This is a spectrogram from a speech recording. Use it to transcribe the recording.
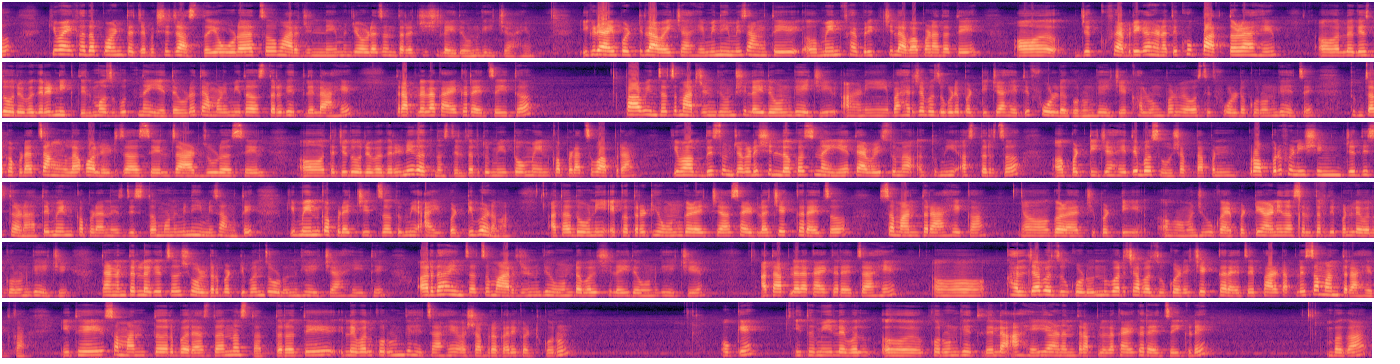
किंवा एखादा पॉईंट त्याच्यापेक्षा जास्त एवढ्याचं मार्जिनने म्हणजे एवढ्याच अंतराची शिलाई देऊन घ्यायची आहे. इकडे आईपट्टी लावायची आहे. मी नेहमी सांगते मेन फॅब्रिकची लावा पण आता ते जे फॅब्रिक आहे ना ते खूप पातळ आहे. लगेच दोरे वगैरे निघतील. मजबूत नाही आहे तेवढं. त्यामुळे मी इथं अस्तर घेतलेलं आहे. तर आपल्याला काय करायचं इथं? पाव इंचाचं मार्जिन घेऊन शिलाई देऊन घ्यायची आणि बाहेरच्या बाजूकडे पट्टी जी आहे ती फोल्ड करून घ्यायची. खालून पण व्यवस्थित फोल्ड करून घ्यायचे तुमचा कपडा चांगला क्वालिटीचा असेल जाडजूड असेल त्याचे दोरे वगैरे निघत नसतील तर तुम्ही तो मेन कपडाच वापरा. किंवा अगदीच तुमच्याकडे शिल्लकच नाही आहे त्यावेळेस तुम्ही तुम्ही अस्तरचं पट्टी जी आहे ते बसवू शकता. पण प्रॉपर फिनिशिंग जे दिसतं ना ते मेन कपड्यानेच दिसतं. म्हणून मी नेहमी सांगते की मेन कपड्याचीच तुम्ही आईपट्टी बनवा. आता दोन्ही एकत्र ठेवून गळ्याच्या साईडला चेक करायचं समांतर आहे का? गळ्याची पट्टी म्हणजे हुकायपट्टी आणि नसेल तर ती पण लेवल करून घ्यायची. त्यानंतर लगेच शोल्डर पट्टी पण जोडून घ्यायची आहे इथे. अर्धा इंचाचं मार्जिन घेऊन डबल शिलाई देऊन घ्यायची आहे. आता आपल्याला काय करायचं आहे? खालच्या बाजूकडून वरच्या बाजूकडे चेक करायचे. पार्ट आपले समांतर आहेत का? इथे समांतर बऱ्याचदा नसतात. तर ते लेवल करून घ्यायचं आहे अशा प्रकारे कट करून. ओके इथं मी लेवल करून घेतलेलं आहे. यानंतर आपल्याला काय करायचं इकडे? बघा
